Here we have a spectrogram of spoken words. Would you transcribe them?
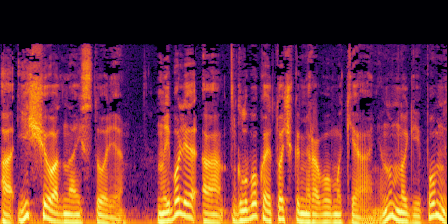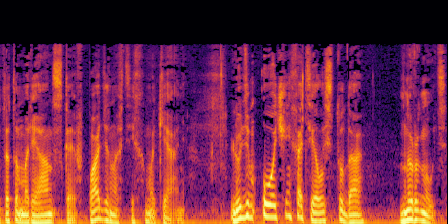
А еще одна история – наиболее а, глубокая точка в Мировом океане. Ну, многие помнят, это Марианская впадина в Тихом океане. Людям очень хотелось туда нырнуть.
